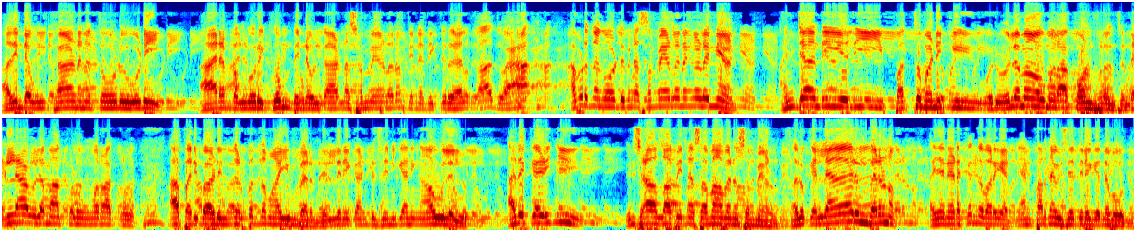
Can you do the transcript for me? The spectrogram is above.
അതിന്റെ ഉദ്ഘാടനത്തോടുകൂടി ആരംഭം കുറിക്കും പിന്നെ ഉദ്ഘാടന സമ്മേളനം പിന്നെ ദുആ. അവിടുന്ന് അങ്ങോട്ട് പിന്നെ സമ്മേളനങ്ങൾ തന്നെയാണ്. അഞ്ചാം തീയതി പത്ത് മണിക്ക് ഒരു ഉലമാ ഉമറ കോൺഫറൻസ് ഉണ്ട്. എല്ലാ ഉലമാക്കളും ഉമറാക്കളും ആ പരിപാടിയിൽ നിർബന്ധമായും വരണം. എല്ലാവരെയും കണ്ടു ക്ഷണിക്കാൻ ആവൂലല്ലോ. അത് കഴിഞ്ഞ് ഇൻഷാ അല്ലാ പിന്നെ സമാപന സമ്മേളനം. അതൊക്കെ എല്ലാവരും വരണം. അത് ഞാൻ ഇടക്കെന്ന് പറയാൻ. ഞാൻ പറഞ്ഞ വിഷയത്തിലേക്ക് തന്നെ പോകുന്നു.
